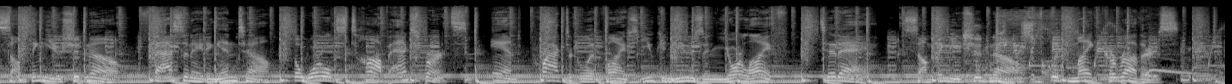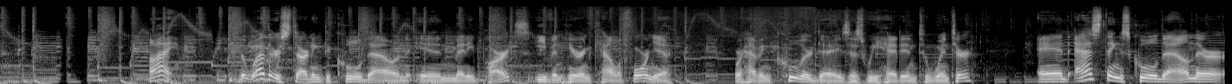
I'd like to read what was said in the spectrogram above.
Something you should know. Fascinating intel, the world's top experts, and practical advice you can use in your life. Today, Something You Should Know with Mike Carruthers. Hi. The weather's starting to cool down in many parts, even here in California. We're having cooler days as we head into winter. And as things cool down, there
